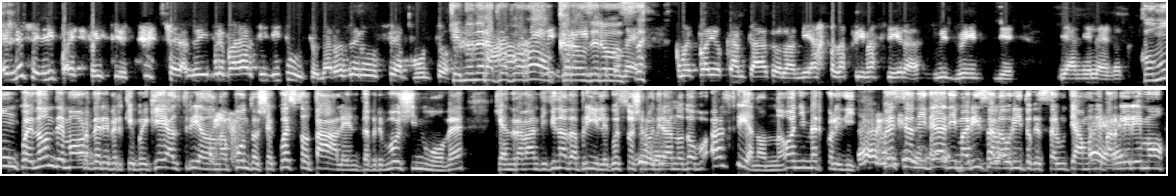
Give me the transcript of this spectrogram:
E invece lì poi, cioè, devi prepararti di tutto, da Rose Rosse appunto. Che non era proprio rock Rose Rosse. Come, come, poi ho cantato la mia la prima sera, Sweet Dreams di Annie Lennox. Comunque non demordere perché poiché al Trianon appunto c'è questo talent per voci nuove che andrà avanti fino ad aprile, questo ce Dove? lo diranno dopo al Trianon ogni mercoledì. Eh, Questa è un'idea di Marisa Laurito che salutiamo, eh. ne parleremo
